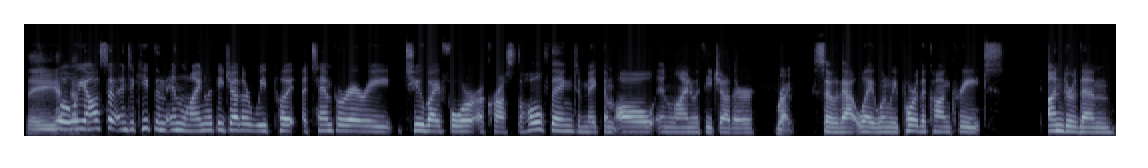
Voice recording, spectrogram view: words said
They Well, we also, and to keep them in line with each other, we put a temporary two by four across the whole thing to make them all in line with each other. Right. So that way, when we pour the concrete under them,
